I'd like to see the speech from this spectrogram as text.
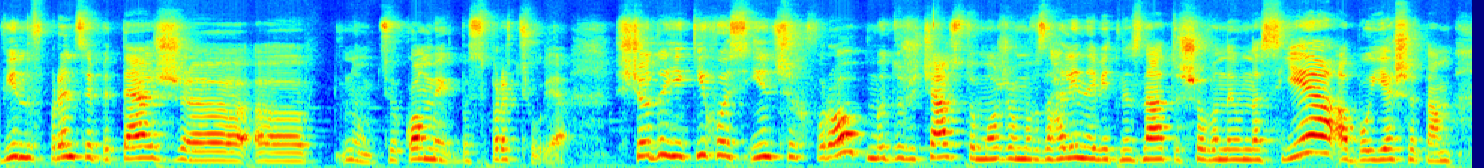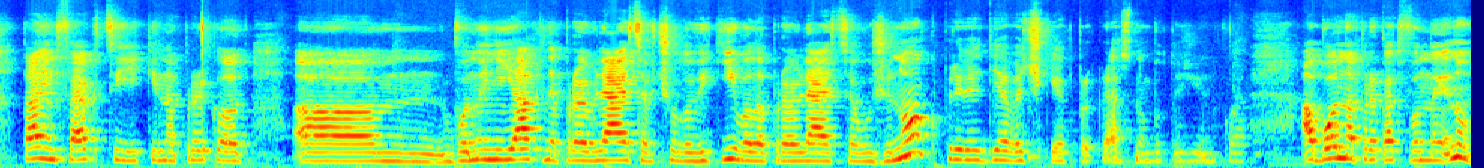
він, в принципі, теж е, е, ну, цілком якби спрацює. Щодо якихось інших хвороб, ми дуже часто можемо взагалі навіть не знати, що вони в нас є, або є ще там та інфекції, які, наприклад, ем, вони ніяк не проявляються в чоловіків, але проявляються у жінок. Привіт, дівчатки, як прекрасно бути жінкою. Або, наприклад, вони ну,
